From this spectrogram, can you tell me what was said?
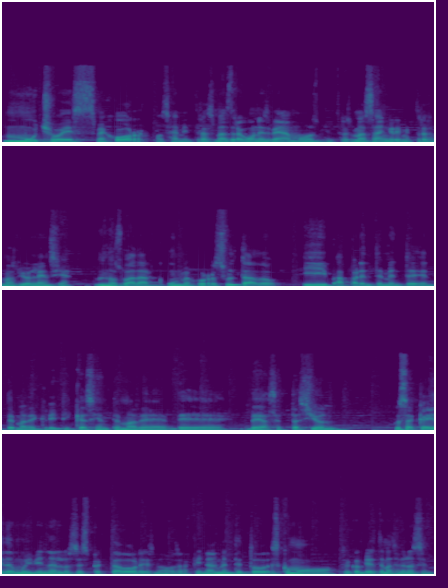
mucho es mejor, o sea, mientras más dragones veamos, mientras más sangre, mientras más violencia, nos va a dar un mejor resultado y aparentemente en tema de críticas y en tema de, de aceptación, pues ha caído muy bien a los espectadores, ¿no? O sea, finalmente todo es como se convierte más o menos en,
